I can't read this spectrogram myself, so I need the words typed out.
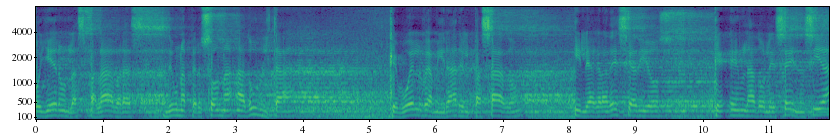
oyeron las palabras de una persona adulta que vuelve a mirar el pasado y le agradece a Dios que en la adolescencia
